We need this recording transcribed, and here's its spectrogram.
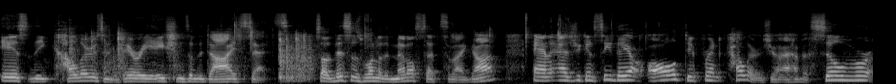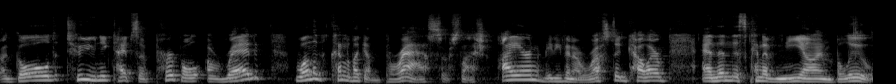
is the colors and variations of the die sets. So this is one of the metal sets that I got. And as you can see, they are all different colors. You have a silver, a gold, two unique types of purple, a red, one looks kind of like a brass or slash iron, maybe even a rusted color, and then this kind of neon blue.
